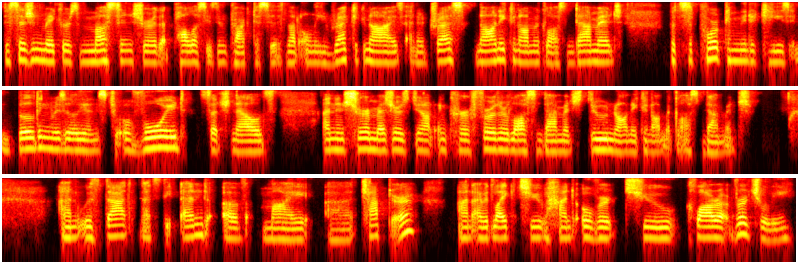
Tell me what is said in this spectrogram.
Decision makers must ensure that policies and practices not only recognize and address non-economic loss and damage, but support communities in building resilience to avoid such NELs and ensure measures do not incur further loss and damage through non-economic loss and damage. And with that, that's the end of my uh, chapter. And I would like to hand over to Clara virtually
